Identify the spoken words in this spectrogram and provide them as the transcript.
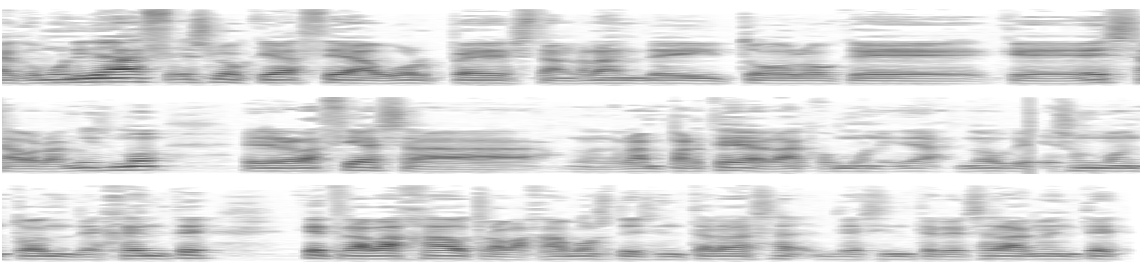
La comunidad es lo que hace a WordPress tan grande y todo lo que, es ahora mismo es gracias a en gran parte a la comunidad, ¿no? que es un montón de gente que trabaja o trabajamos desinteresadamente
